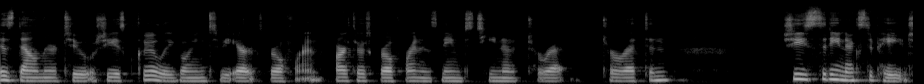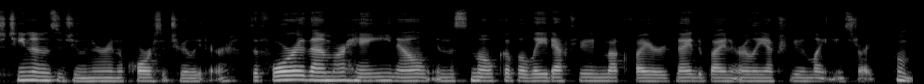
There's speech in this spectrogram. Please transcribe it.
is down there too. She is clearly going to be Erik's girlfriend. Arthur's girlfriend is named Tina Turretin. She's sitting next to Paige. Tina is a junior and, of course, a cheerleader. The four of them are hanging out in the smoke of a late afternoon muck fire ignited by an early afternoon lightning strike. Poof.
